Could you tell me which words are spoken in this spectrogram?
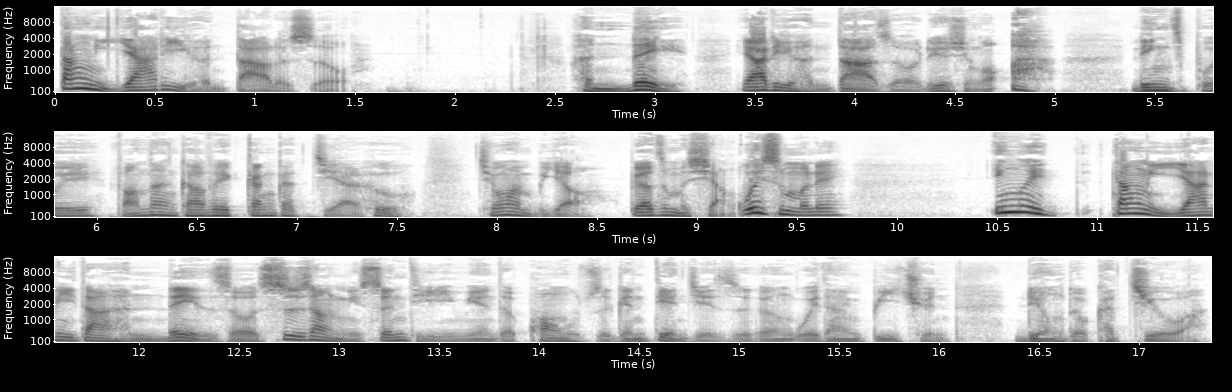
当你压力很大的时候，很累，压力很大的时候，你就想说啊。拎一杯防弹咖啡，刚刚加后，千万不要不要这么想。为什么呢？因为当你压力大、很累的时候，事实上你身体里面的矿物质、跟电解质、跟维他命 B 群利用都较少啊。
